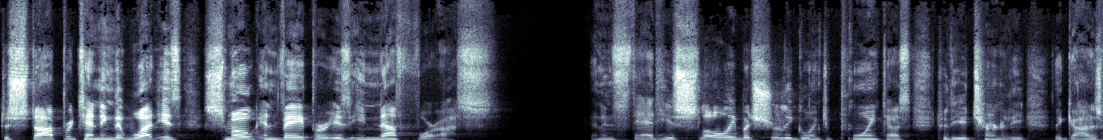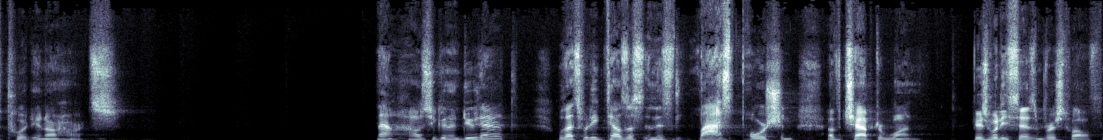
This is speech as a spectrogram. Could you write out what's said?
to stop pretending that what is smoke and vapor is enough for us. And instead, he is slowly but surely going to point us to the eternity that God has put in our hearts. Now, how is he going to do that? Well, that's what he tells us in this last portion of chapter 1. Here's what he says in verse 12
